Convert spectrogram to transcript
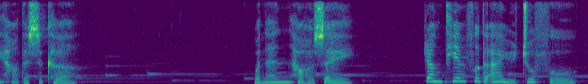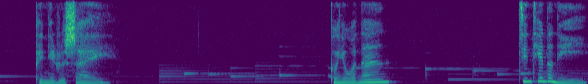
好的时刻。晚安，好好睡，让天父的爱与祝福陪你入睡。朋友，晚安。今天的你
